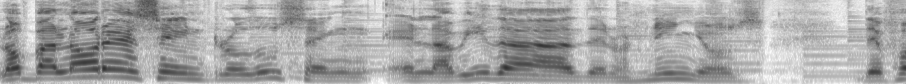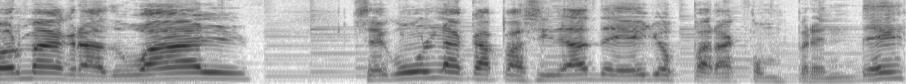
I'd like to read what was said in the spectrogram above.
Los valores se introducen en la vida de los niños de forma gradual según la capacidad de ellos para comprender,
